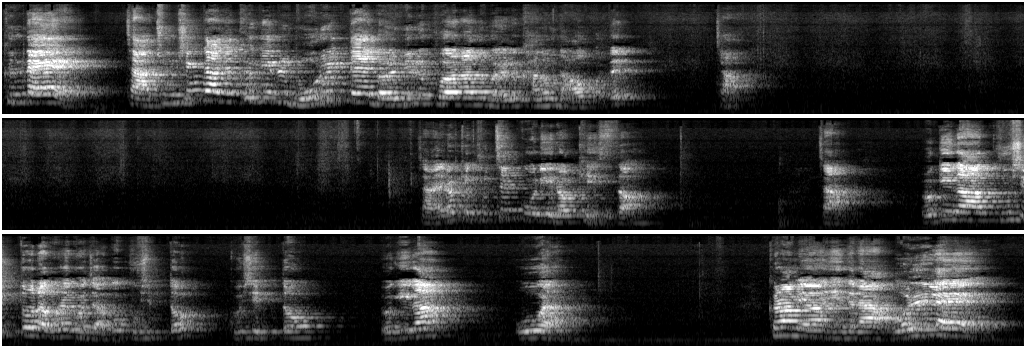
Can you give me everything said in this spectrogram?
근데 자 중심각의 크기를 모를 때 넓이를 구하라는 말도 간혹 나오거든. 자. 자 이렇게 부채꼴이 이렇게 있어. 자 여기가 90도라고 해보자고 90도? 90도. 여기가 5야. 그러면 얘들아 원래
